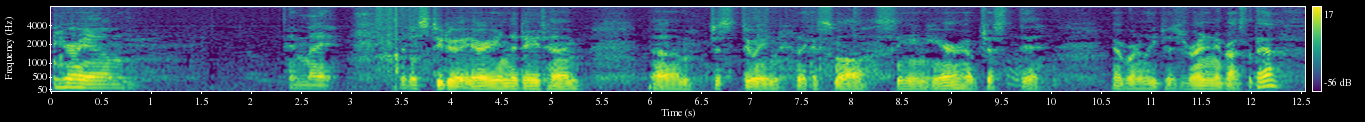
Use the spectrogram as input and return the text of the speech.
Here I am in my little studio area in the daytime. Um, just doing like a small scene here of just the airborne elite just running across the path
